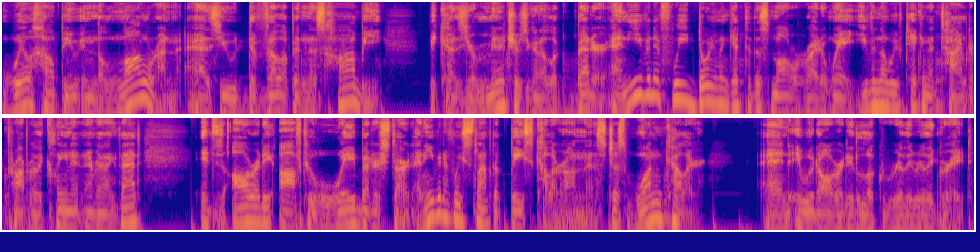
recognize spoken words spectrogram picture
will help you in the long run as you develop in this hobby because your miniatures are going to look better. And even if we don't even get to this model right away, even though we've taken the time to properly clean it and everything like that, it's already off to a way better start. And even if we slapped a base color on this, just one color, and it would already look really, really great.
